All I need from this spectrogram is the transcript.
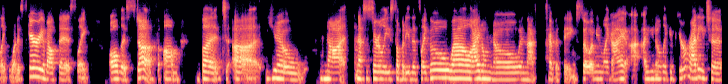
like what is scary about this like all this stuff um but uh you know not necessarily somebody that's like oh well i don't know and that type of thing so i mean like i i you know like if you're ready to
